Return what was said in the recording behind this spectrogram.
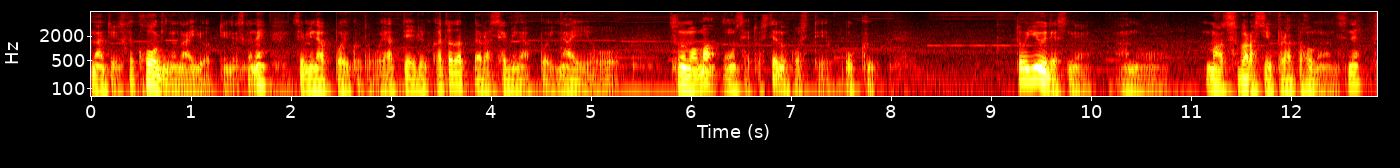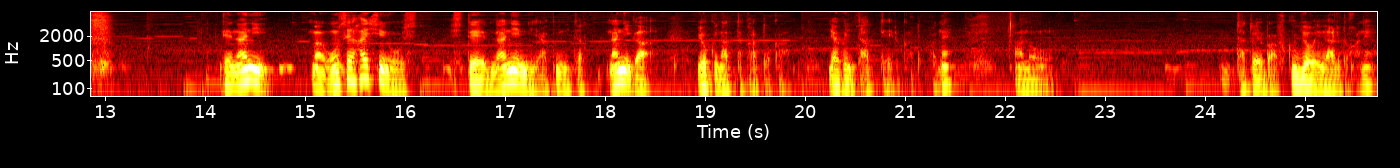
何て言うんですか講義の内容っていうんですかね。セミナーっぽいことをやっている方だったらセミナーっぽい内容をそのまま音声として残しておく。というですねあのまあ素晴らしいプラットフォームなんですね。で何、まあ、音声配信をして何に役に立何が良くなったかとか役に立っているかとかね。あの例えば副業になるとかね、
